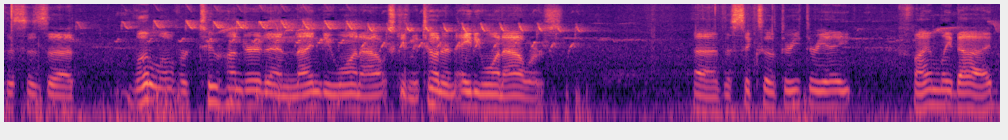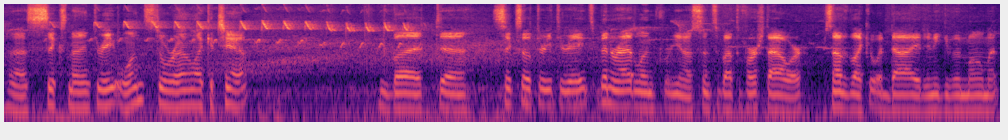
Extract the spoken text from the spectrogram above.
This is a little over 291 hours, excuse me, 281 hours. Uh, the 60338 finally died. Uh, 69381 still running like a champ. But uh, 60338's been rattling for, you know, since about the first hour. sounded like it would die at any given moment.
